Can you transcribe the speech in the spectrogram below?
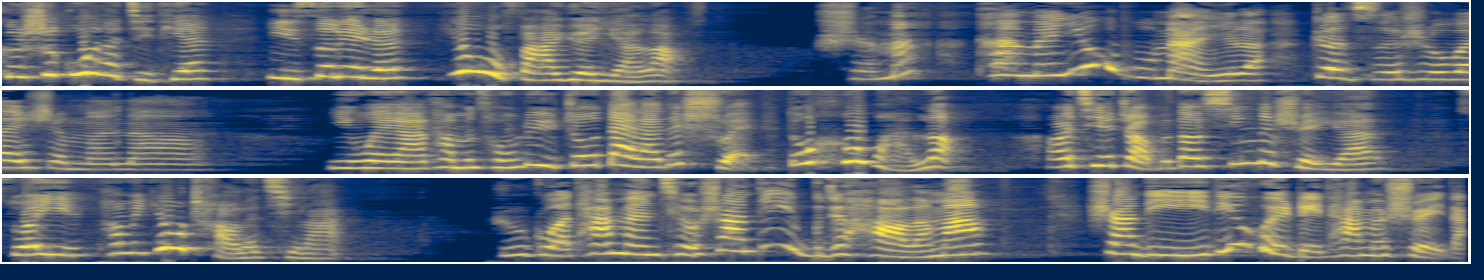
可是过了几天，以色列人又发怨言了。什么？他们又不满意了？这次是为什么呢？因为啊，他们从绿洲带来的水都喝完了，而且找不到新的水源。所以他们又吵了起来。如果他们求上帝不就好了吗？上帝一定会给他们水的。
